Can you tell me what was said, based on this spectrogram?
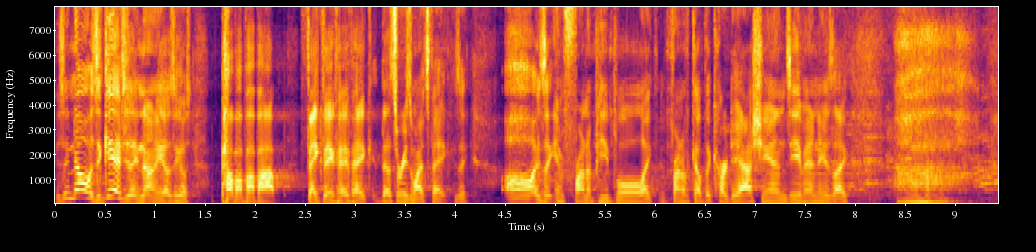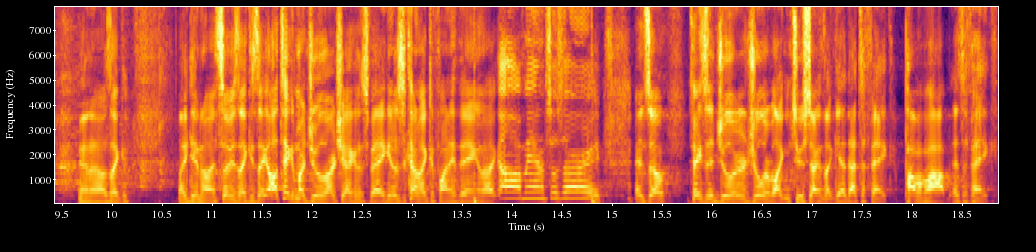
He's like, no, it's a gift. He's like, no, he goes, he goes, pop, pop, pop, pop, fake, fake, fake, fake. That's the reason why it's fake. He's like, oh, he's like in front of people, like in front of a couple of Kardashians even. He's like, oh. You know, I was like, like, you know, and so he's like, he's like, I'll take my jeweler, check it's fake. And it was kind of like a funny thing. And like, oh man, I'm so sorry. And so takes the jeweler, jeweler like in two seconds, like, yeah, that's a fake. Pop, pop, pop, it's a fake.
